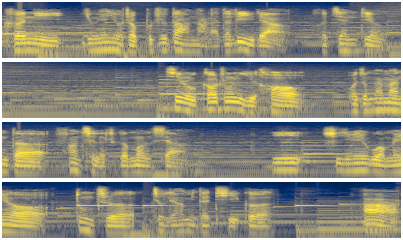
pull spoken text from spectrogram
可你永远有着不知道哪来的力量和坚定。进入高中以后，我就慢慢的放弃了这个梦想。一是因为我没有动辄就两米的体格，二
